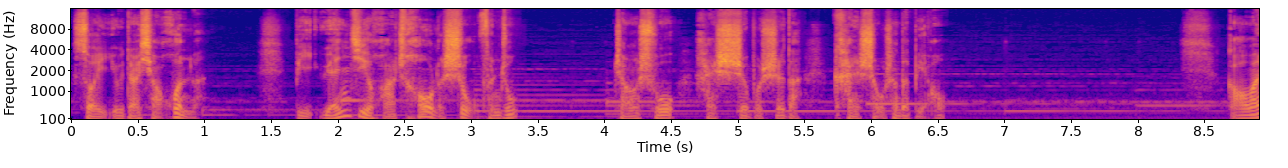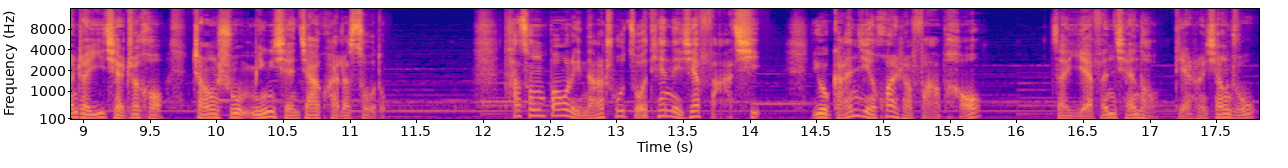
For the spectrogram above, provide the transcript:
所以有点小混乱，比原计划超了十五分钟。张叔还时不时的看手上的表。搞完这一切之后，张叔明显加快了速度。他从包里拿出昨天那些法器，又赶紧换上法袍，在野坟前头点上香烛，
